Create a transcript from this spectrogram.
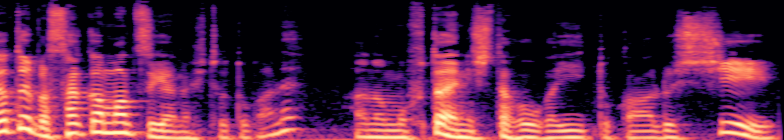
例えば逆まつげの人とかねあのもう二重にした方がいいとかあるし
